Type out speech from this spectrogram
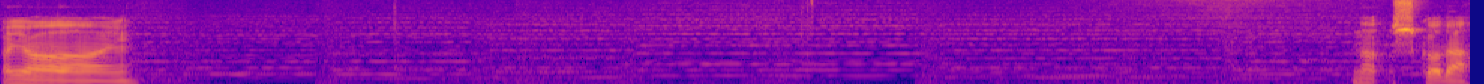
Ojoj. No, szkoda.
